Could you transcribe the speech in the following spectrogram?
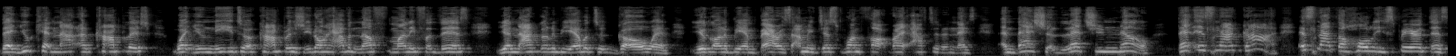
that you cannot accomplish what you need to accomplish. You don't have enough money for this. You're not going to be able to go and you're going to be embarrassed. I mean, just one thought right after the next. And that should let you know that it's not God. It's not the Holy Spirit that's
